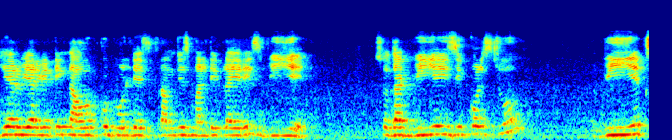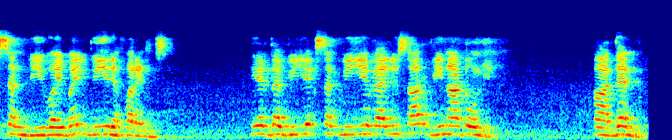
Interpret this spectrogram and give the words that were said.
Here we are getting the output voltage from this multiplier is VA. So that VA is equals to Vx and Vy by V reference. Here the Vx and Va values are V not only. Uh, then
